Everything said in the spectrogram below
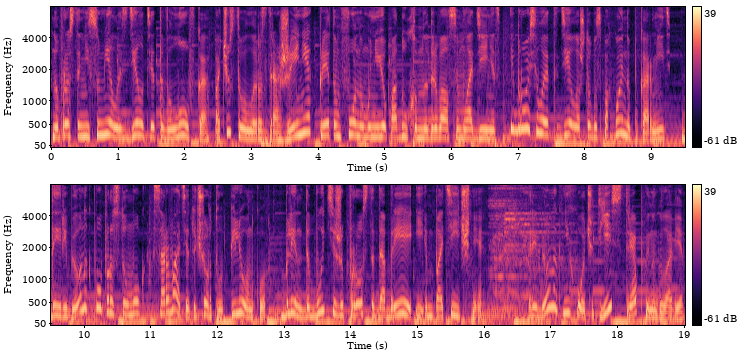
но просто не сумела сделать этого ловко, почувствовала раздражение, при этом фоном у нее по духам надрывался младенец и бросила это дело дело, чтобы спокойно покормить. Да и ребенок попросту мог сорвать эту чертову пеленку. Блин, да будьте же просто добрее и эмпатичнее. Ребенок не хочет есть с тряпкой на голове.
